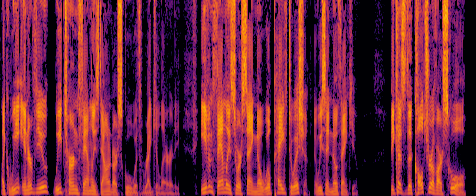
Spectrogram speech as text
like we interview, we turn families down at our school with regularity. Even families who are saying, no, we'll pay tuition. And we say, no, thank you. Because the culture of our school,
